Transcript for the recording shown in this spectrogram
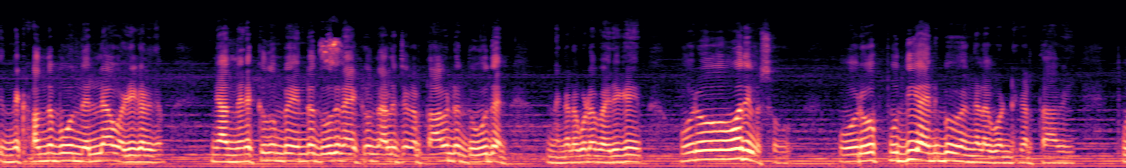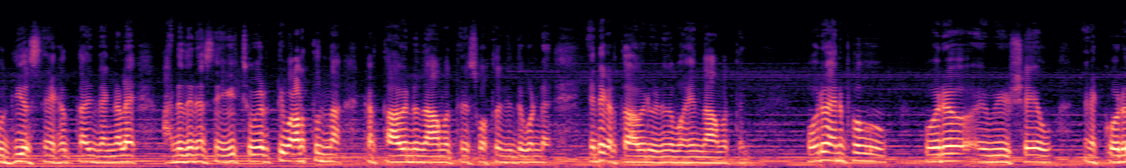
ഇന്ന് കടന്നു പോകുന്ന എല്ലാ വഴികളിലും ഞാൻ നിനക്ക് മുമ്പ് എന്റെ ദൂതനയക്കുമെന്ന് ആലോചിച്ച കർത്താവിന്റെ ദൂതൻ നിങ്ങളുടെ കൂടെ വരികയും ഓരോ ദിവസവും ഓരോ പുതിയ അനുഭവങ്ങളെ കൊണ്ട് കർത്താവെ പുതിയ സ്നേഹത്താൽ ഞങ്ങളെ അനുദിനം സ്നേഹിച്ചുയർത്തി വളർത്തുന്ന കർത്താവിന്റെ നാമത്തിൽ സ്വസ്ഥം ചെയ്തുകൊണ്ട് എന്റെ കർത്താവിന്റെ ഉന്നതമായ നാമത്തിൽ ഓരോ അനുഭവവും ഓരോ വിഷയവും നിനക്ക് ഓരോ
